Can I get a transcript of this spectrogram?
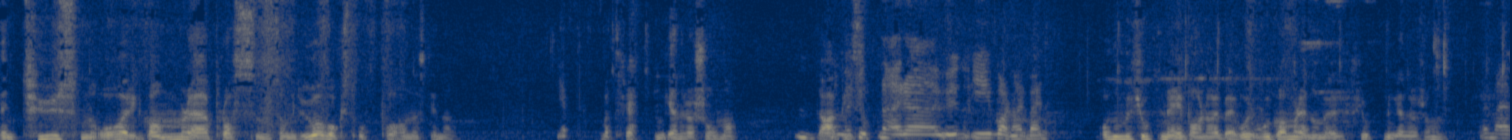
den 1000 år gamle plassen som du har vokst opp på, Anne Stine. Yep. Med 13 generasjoner. Det er Nummer 14 er eh, i barnearbeid. Og nummer 14 er i barnearbeid. Hvor, hvor gammel er nummer 14 generasjon? Den er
